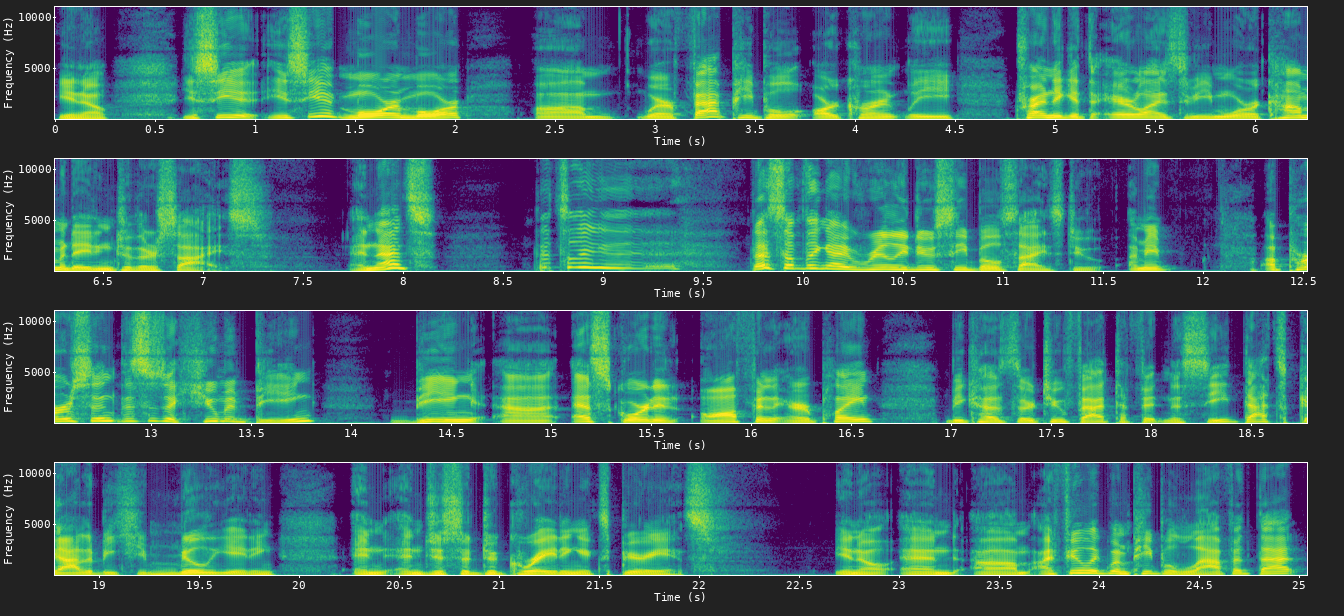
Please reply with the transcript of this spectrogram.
You know, you see it you see it more and more um, where fat people are currently trying to get the airlines to be more accommodating to their size, and that's that's like that's something I really do see both sides do. I mean, a person, this is a human being being uh, escorted off an airplane because they're too fat to fit in a seat. That's got to be humiliating and and just a degrading experience, you know. And um, I feel like when people laugh at that,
